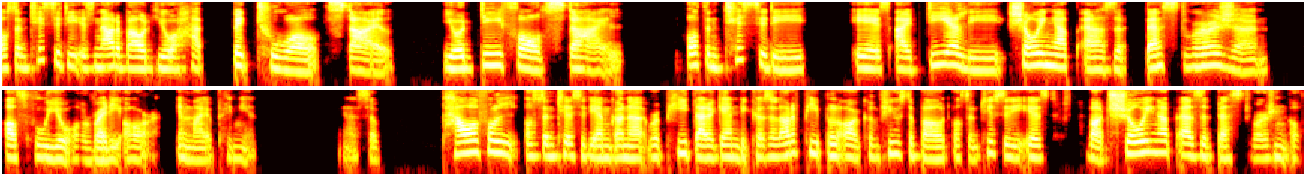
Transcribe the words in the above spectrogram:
Authenticity is not about your habitual style, your default style. Authenticity is ideally showing up as the best version of who you already are, in my opinion. Yeah, so powerful authenticity. I'm going to repeat that again because a lot of people are confused about authenticity is about showing up as the best version of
